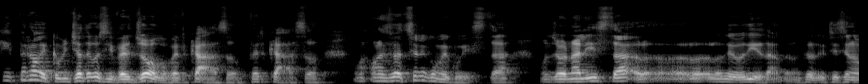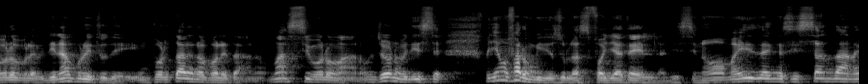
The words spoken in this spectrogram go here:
che però è cominciata così per gioco, per caso, per caso. Una, una situazione come questa, un giornalista, lo, lo, devo dire, tanto non credo che ci siano problemi, di Napoli Today, un portale napoletano, Massimo Romano, un giorno mi disse, vogliamo fare un video sulla sfogliatella? Dissi, no, ma io tengo 60 anni,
